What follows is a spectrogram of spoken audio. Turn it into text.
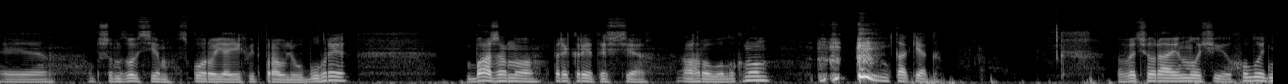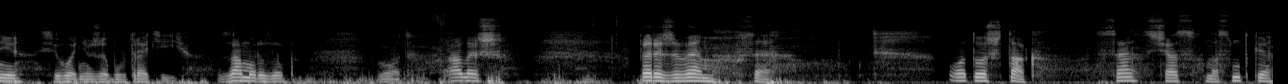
е, в общем, зовсім скоро я їх відправлю в бугри. Бажано прикрити ще агроволокном, так як вечора і ночі холодні. Сьогодні вже був третій заморозок. От. Але ж переживемо все. Отож так, все зараз на сутки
